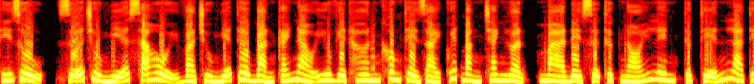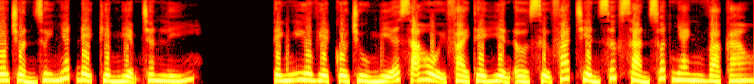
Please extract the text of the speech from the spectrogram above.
Thí dụ, giữa chủ nghĩa xã hội và chủ nghĩa tư bản cái nào ưu việt hơn không thể giải quyết bằng tranh luận, mà để sự thực nói lên thực tiễn là tiêu chuẩn duy nhất để kiểm nghiệm chân lý. Tính ưu việt của chủ nghĩa xã hội phải thể hiện ở sự phát triển sức sản xuất nhanh và cao.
